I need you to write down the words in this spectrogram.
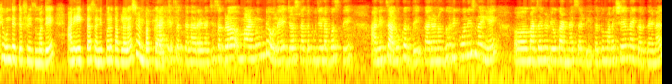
ठेवून देते फ्रीजमध्ये आणि एक तासाने परत आपल्याला स्वयंपाक करायचा. सत्यनारायणाची. सगळं मांडून ठेवलंय. जस्ट आता पूजेला बसते आणि चालू करते. कारण घरी कोणीच नाहीये माझा व्हिडिओ काढण्यासाठी. तर तुम्हाला शेअर नाही करता येणार.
